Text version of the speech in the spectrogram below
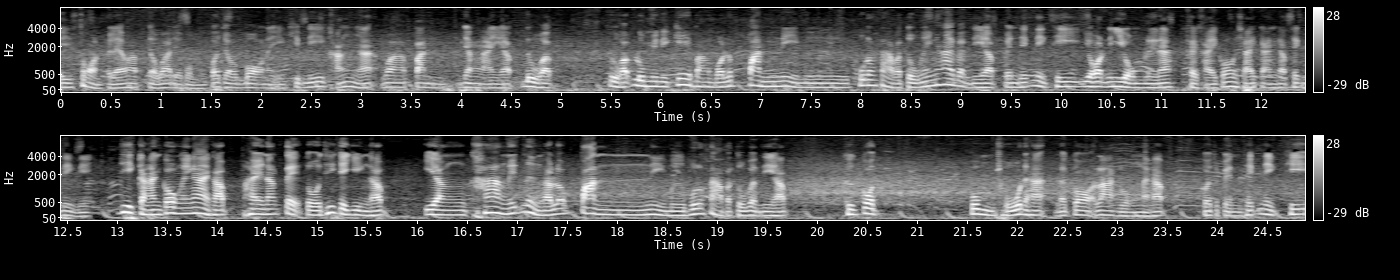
ยสอนไปแล้วครับ แต่ว่าเดี๋ยวผมก็จะบอกในคลิปนี้ครั้งนะฮะว่าปั้นยังไงครับดูครับดูครับลูมินิเก้บางบอลแล้วปั้นนี่มือผู้รักษาประตูง่ายๆ แบบนี้ครับเป็นเทคนิคที่ยอดนิยมเลยนะใครๆก็ใช้กันครับเทคนิคนี้วิธีการก็ง่ายๆครับให้นักเตะตัวที่จะยิงครับ เอียงข้างนิดหนึ่งครับ แล้วปั้นนี่มือผู้รักษาประตูแบบนี้ครับ คือกดปุ่มชูนะฮะแล้วก็ลากลงนะครับ ก็จะเป็นเทคนิคที่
